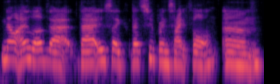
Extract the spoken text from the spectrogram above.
No i love that. That is like that's super insightful. Um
